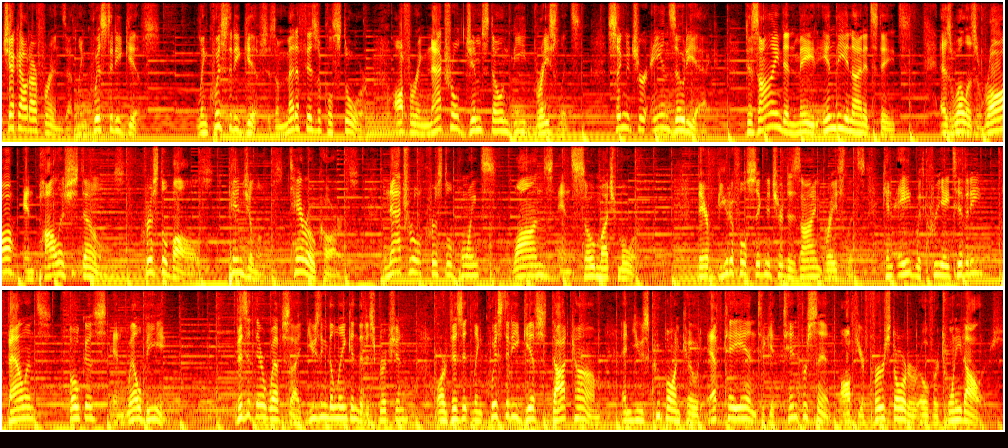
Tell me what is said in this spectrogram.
Check out our friends at Lindquistity Gifts. Lindquistity Gifts is a metaphysical store offering natural gemstone bead bracelets, signature and zodiac, designed and made in the United States, as well as raw and polished stones, crystal balls, pendulums, tarot cards, natural crystal points, wands, and so much more. Their beautiful signature design bracelets can aid with creativity, balance, focus, and well being. Visit their website using the link in the description or visit lindquistitygifts.com and use coupon code FKN to get 10% off your first order over $20.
